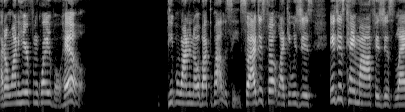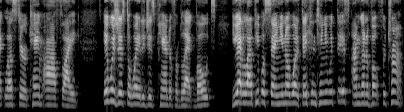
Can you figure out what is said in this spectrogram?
I don't want to hear from Quavo. Hell, people want to know about the policies. So I just felt like it was just, it just came off as just lackluster. Came off like it was just a way to just pander for black votes. You had a lot of people saying, you know what, if they continue with this, I'm going to vote for Trump.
